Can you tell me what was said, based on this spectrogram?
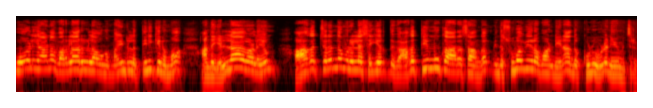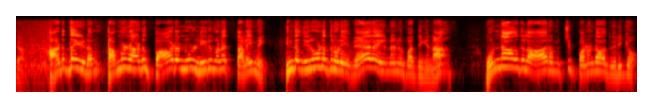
போலியான வரலாறுகளை அவங்க மைண்டில் திணிக்கணுமோ அந்த எல்லா வேலையும் ஆகச்சிறந்த முறையில் செய்யறதுக்காக திமுக அரசாங்கம் இந்த சுபவீர பாண்டியனை அந்த குழுவில் நியமிச்சிருக்காங்க. அடுத்த இடம் தமிழ்நாடு பாடநூல் நிறுவன தலைமை. இந்த நிறுவனத்தினுடைய வேலை என்னன்னு பார்த்தீங்கன்னா ஒன்றாவதுல ஆரம்பித்து பன்னெண்டாவது வரைக்கும்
